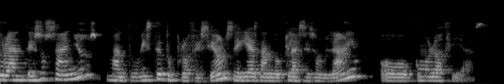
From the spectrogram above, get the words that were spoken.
¿Durante esos años mantuviste tu profesión? ¿Seguías dando clases online o cómo lo hacías?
